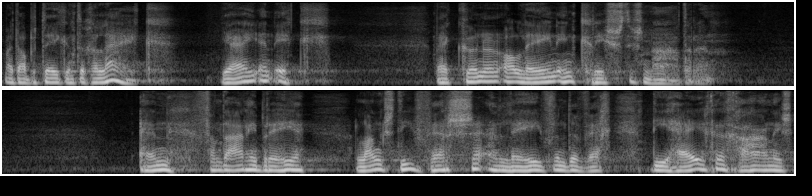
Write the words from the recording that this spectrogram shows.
Maar dat betekent tegelijk, jij en ik, wij kunnen alleen in Christus naderen. En vandaar Hebreeën, langs die verse en levende weg die hij gegaan is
